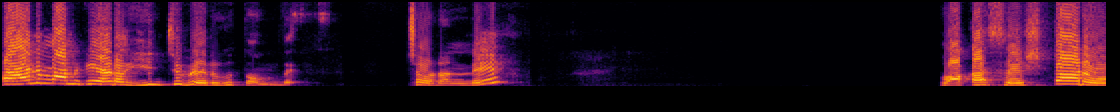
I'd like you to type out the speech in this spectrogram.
కానీ మనకి ఏడో ఇంచు పెరుగుతుంది. చూడండి. ఒక సిస్టరు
